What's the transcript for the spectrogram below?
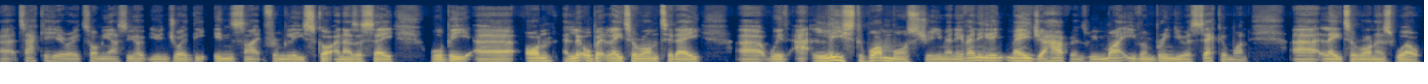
uh, Takehiro Tomiyasu. Hope you enjoyed the insight from Lee Scott. And as I say, we'll be uh, on a little bit later on today uh, with at least one more stream. And if anything major happens, we might even bring you a second one uh, later on as well.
